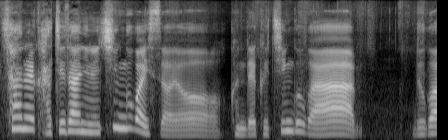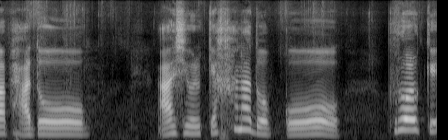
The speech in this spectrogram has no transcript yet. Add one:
산을 같이 다니는 친구가 있어요. 근데 그 친구가 누가 봐도 아쉬울 게 하나도 없고 부러울 게,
